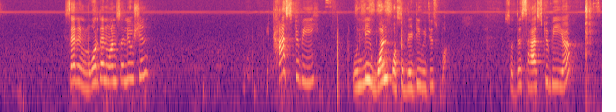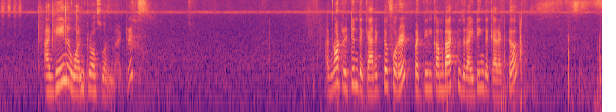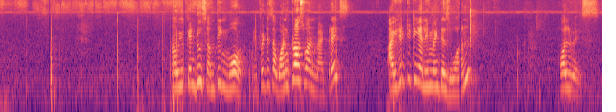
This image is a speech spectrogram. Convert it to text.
Is there in more than one solution? It has to be only one possibility which is 1. So, this has to be a again a 1 cross 1 matrix. I have not written the character for it, but we will come back to the writing the character. Now, you can do something more. If it is a 1 cross 1 matrix, identity element is 1 always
